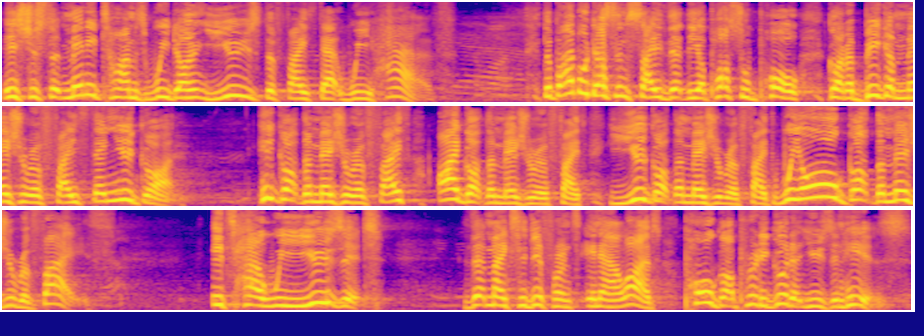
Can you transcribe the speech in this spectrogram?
It's just that many times we don't use the faith that we have. The Bible doesn't say that the Apostle Paul got a bigger measure of faith than you got. He got the measure of faith. I got the measure of faith. You got the measure of faith. We all got the measure of faith. It's how we use it that makes a difference in our lives. Paul got pretty good at using his.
